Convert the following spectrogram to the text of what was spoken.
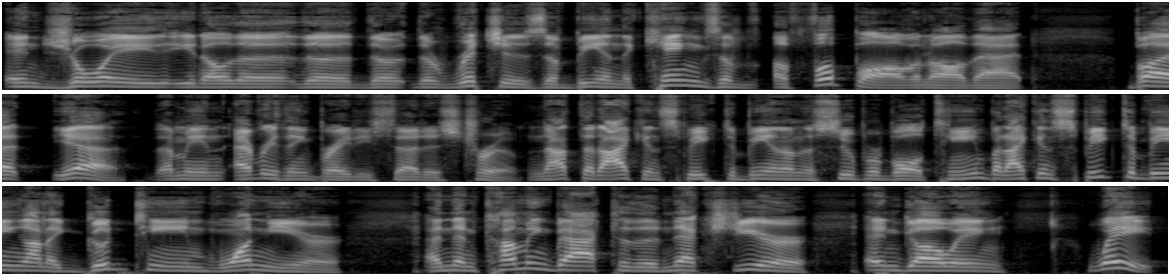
enjoy, you know, the the the, the riches of being the kings of, of football and all that. But yeah, I mean, everything Brady said is true. Not that I can speak to being on the Super Bowl team, but I can speak to being on a good team one year and then coming back to the next year and going, wait,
